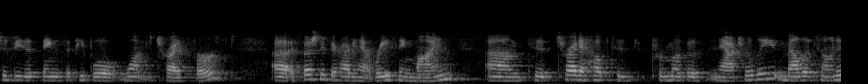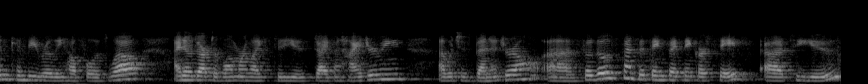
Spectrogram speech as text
should be the things that people want to try first, uh, especially if they're having that racing mind, um, to try to help to promote those naturally. Melatonin can be really helpful as well. I know Dr. Vollmer likes to use diphenhydramine, uh, which is Benadryl. Uh, so those kinds of things I think are safe uh, to use.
